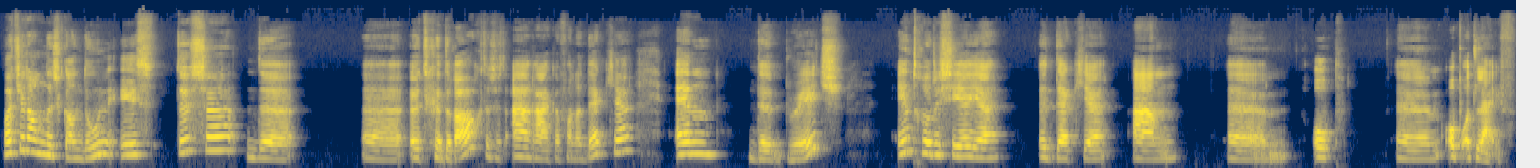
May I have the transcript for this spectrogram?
Wat je dan dus kan doen is tussen de uh, het gedrag, dus het aanraken van het dekje, en de bridge, introduceer je het dekje aan um, op, um, op het lijf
